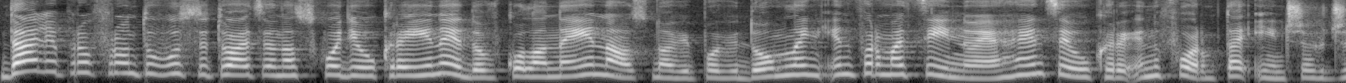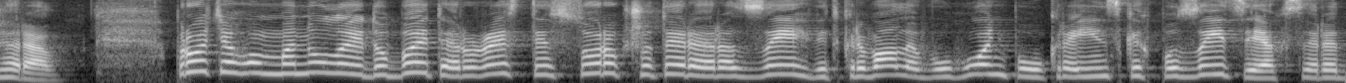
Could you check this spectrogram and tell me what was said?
Далі про фронтову ситуацію на сході України і довкола неї на основі повідомлень інформаційної агенції Укрінформ та інших джерел. Протягом минулої доби терористи 44 рази відкривали вогонь по українських позиціях. Серед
